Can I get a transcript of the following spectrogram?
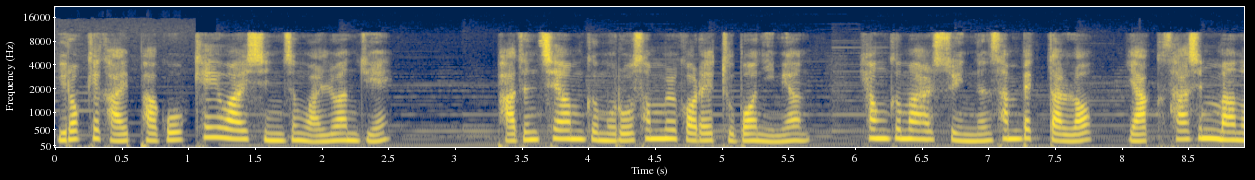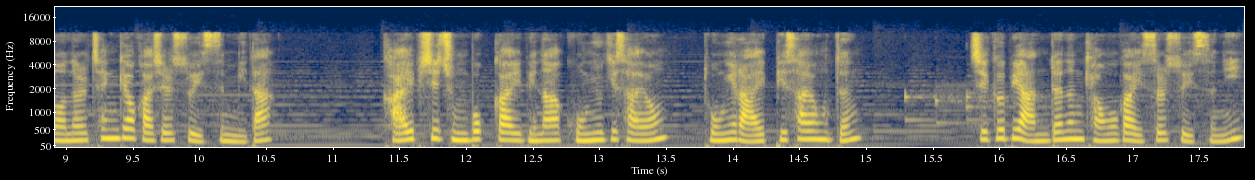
이렇게 가입하고 KYC 인증 완료한 뒤에 받은 체험금으로 선물 거래 두 번이면 현금화 할 수 있는 300달러 약 40만 원을 챙겨 가실 수 있습니다. 가입 시 중복 가입이나 공유기 사용, 동일 IP 사용 등 지급이 안 되는 경우가 있을 수 있으니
